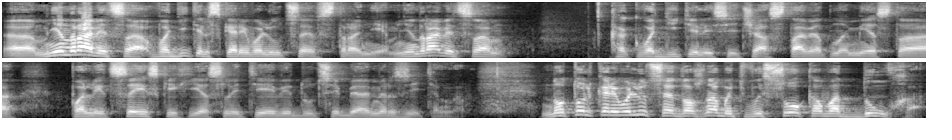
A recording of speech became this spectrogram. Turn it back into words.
Э, мне нравится водительская революция в стране. Мне нравится, как водители сейчас ставят на место полицейских, если те ведут себя омерзительно. Но только революция должна быть высокого духа.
